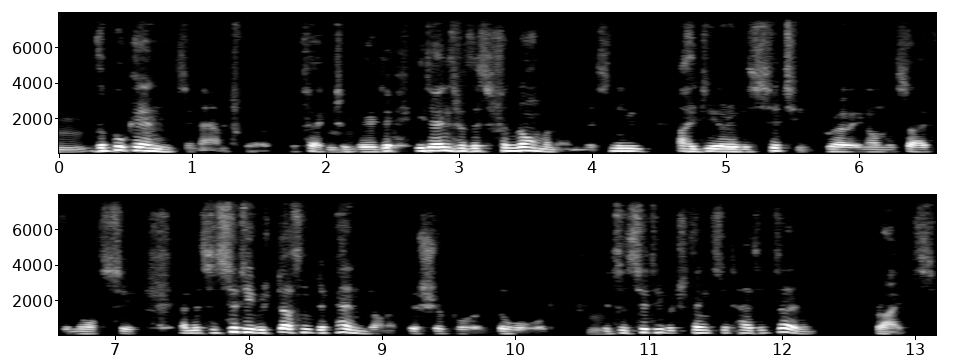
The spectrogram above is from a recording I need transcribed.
mm. the book ends in Antwerp, effectively. Mm. It ends with this phenomenon, this new idea of a city growing on the side of the North Sea. And it's a city which doesn't depend on a bishop or a lord. Mm. It's a city which thinks it has its own rights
